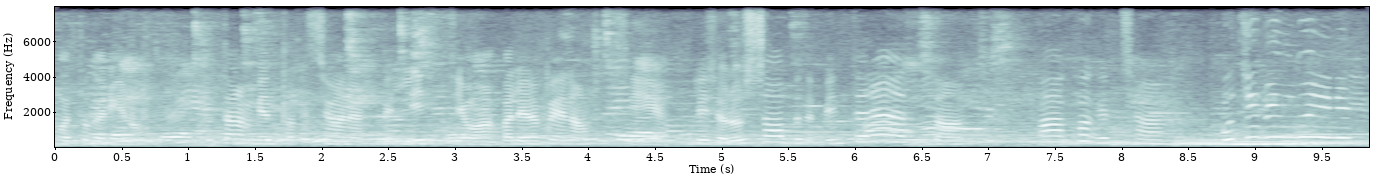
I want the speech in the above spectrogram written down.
molto carino. Tutta l'ambientazione è bellissima, vale la pena? Sì. Lì c'è lo shop se vi interessa. Ah, qua che c'è? Oddio i pinguini!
